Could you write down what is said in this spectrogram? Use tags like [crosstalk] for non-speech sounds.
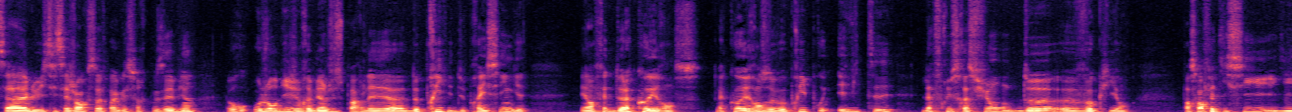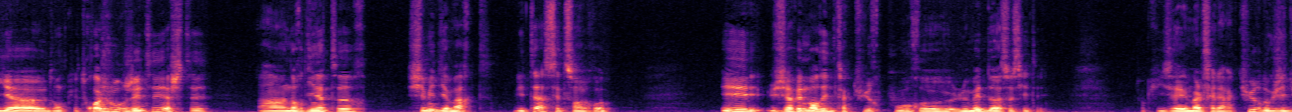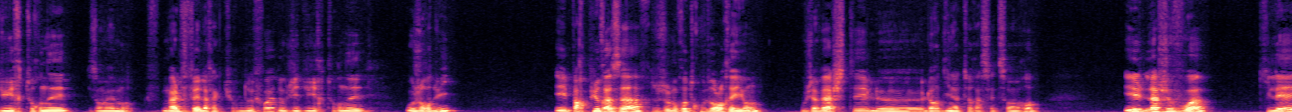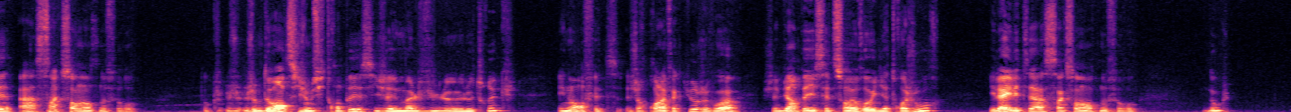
Salut, ici c'est Jean-Christophe, sûr que vous allez bien. Aujourd'hui, j'aimerais bien juste parler euh, de prix, du pricing, et en fait de la cohérence. La cohérence de vos prix pour éviter la frustration de euh, vos clients. Parce qu'en fait, ici, il y a euh, donc trois jours, j'ai été acheter un ordinateur chez MediaMarkt. Il était à 700 euros. Et j'avais demandé une facture pour le maître de la société. Donc ils avaient mal fait la facture, donc j'ai dû y retourner. Ils ont même mal fait la facture deux fois, donc j'ai dû y retourner aujourd'hui. Et par pur hasard, je me retrouve dans le rayon où j'avais acheté l'ordinateur à 700 euros. Et là, je vois qu'il est à 599 euros. Donc je, je me demande si je me suis trompé, si j'avais mal vu le, truc. Et non, en fait, je reprends la facture, je vois, j'ai bien payé 700 euros il y a trois jours. Et là, il était à 599 euros. Donc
